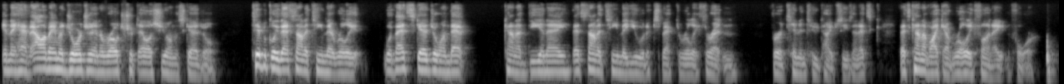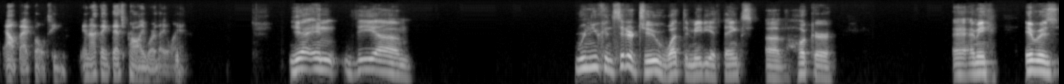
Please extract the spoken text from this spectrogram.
and they have Alabama, Georgia, and a road trip to LSU on the schedule. Typically, that's not a team that really, with that schedule and that kind of DNA, that's not a team that you would expect to really threaten for a ten and two type season. That's that's kind of like a really fun eight and four Outback Bowl team, and I think that's probably where they land. Yeah, and the um when you consider too what the media thinks of Hooker, I mean, it was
